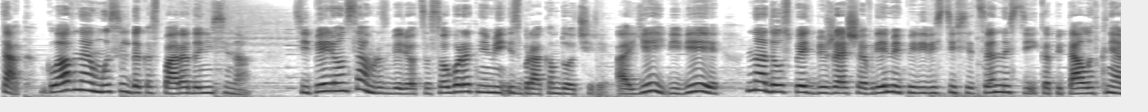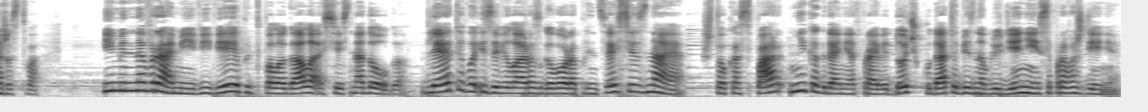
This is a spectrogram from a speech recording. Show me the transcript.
Так, главная мысль до Каспара донесена. Теперь он сам разберется с оборотнями и с браком дочери, а ей, Вивее, надо успеть в ближайшее время перевести все ценности и капиталы в княжество – Именно в Рамии Вивея предполагала осесть надолго. Для этого и завела разговор о принцессе, зная, что Каспар никогда не отправит дочь куда-то без наблюдения и сопровождения.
